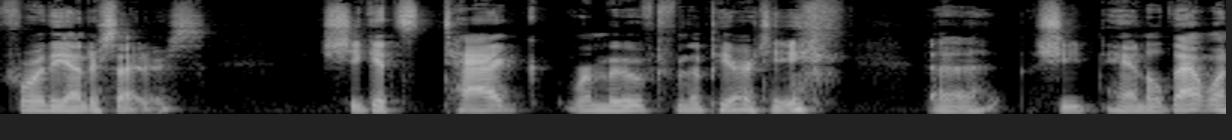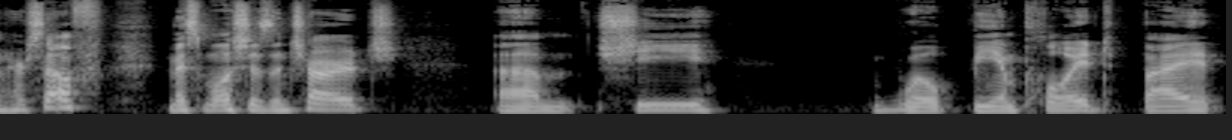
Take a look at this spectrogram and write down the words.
for the Undersiders. She gets Tagg removed from the PRT. Uh, she handled that one herself. Miss Militia's in charge. Um, she will be employed by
